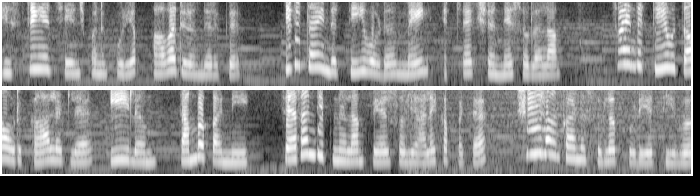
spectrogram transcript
ஹிஸ்டரியை சேஞ்ச் பண்ணக்கூடிய பவர் இருந்திருக்கு. இதுதான் இந்த தீவோட மெயின் அட்ராக்ஷன்னே சொல்லலாம். ஸோ இந்த தீவு தான் ஒரு காலத்துல ஈழம் தம்ப பண்ணி செரண்டிப்னெல்லாம் பேர் சொல்லி அழைக்கப்பட்ட ஸ்ரீலங்கான்னு சொல்லக்கூடிய தீவு.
